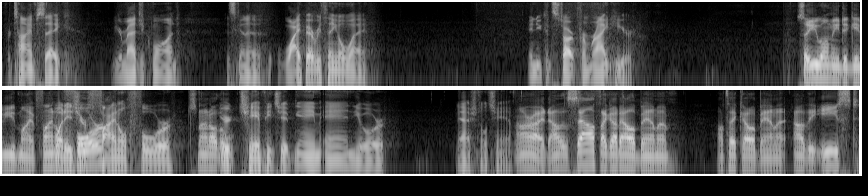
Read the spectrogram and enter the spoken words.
for time's sake, your magic wand is going to wipe everything away. And you can start from right here. So you want me to give you my final What is four? your final four, It's not all the your championship game, and your national champ? All right. Out of the South, I got Alabama. I'll take Alabama. Out of the East,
